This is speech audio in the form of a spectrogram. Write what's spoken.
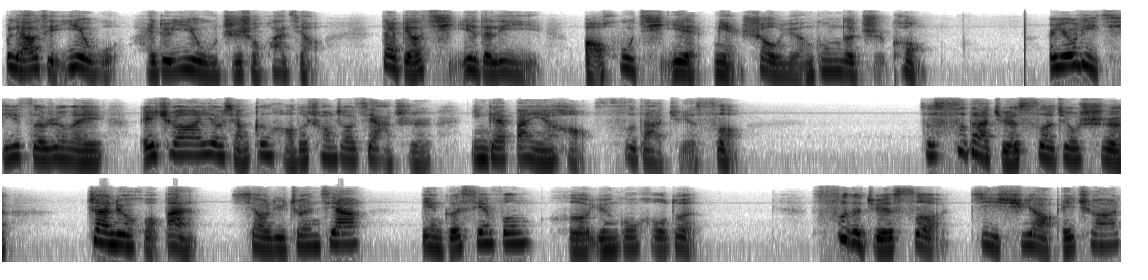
不了解业务还对业务指手画脚，代表企业的利益，保护企业免受员工的指控。而尤里奇则认为，HR 要想更好地创造价值，应该扮演好四大角色。这四大角色就是战略伙伴、效率专家、变革先锋和员工后盾。四个角色既需要 HR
